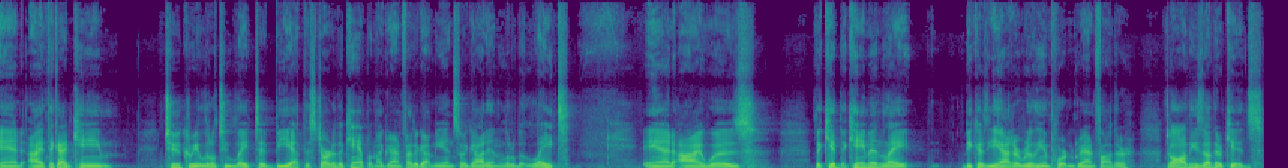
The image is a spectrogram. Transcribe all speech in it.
and I think I came to Korea a little too late to be at the start of the camp, but my grandfather got me in, so I got in a little bit late, and I was the kid that came in late because he had a really important grandfather. To all these other kids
